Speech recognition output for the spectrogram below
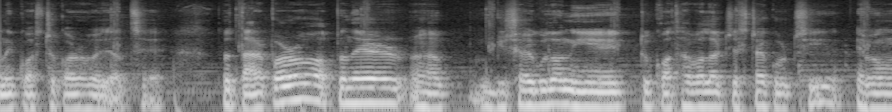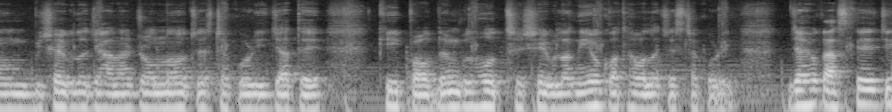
অনেক কষ্টকর হয়ে যাচ্ছে। তো তারপরও আপনাদের বিষয়গুলো নিয়ে একটু কথা বলার চেষ্টা করছি এবং বিষয়গুলো জানার জন্য চেষ্টা করি যাতে কী প্রবলেমগুলো হচ্ছে সেগুলো নিয়েও কথা বলার চেষ্টা করি। যাই হোক, আজকে যে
